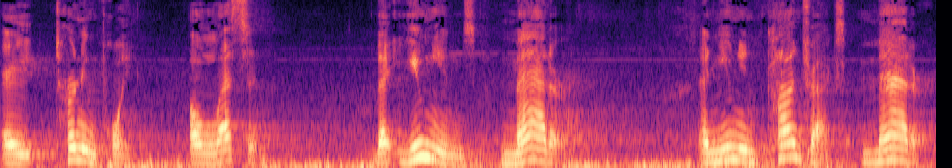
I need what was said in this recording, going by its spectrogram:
a turning point a lesson that unions matter and union contracts matter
